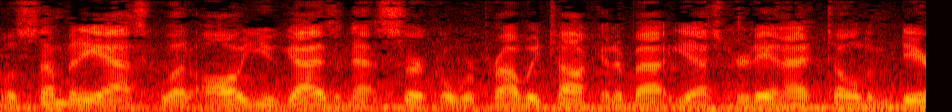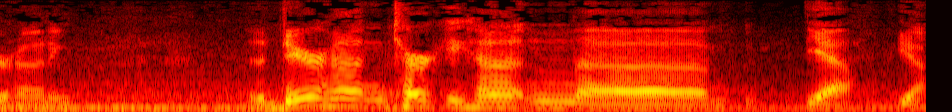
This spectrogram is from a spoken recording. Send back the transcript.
Well, somebody asked what all you guys in that circle were probably talking about yesterday, and I told them deer hunting. The deer hunting, turkey hunting, uh, yeah. Yeah.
